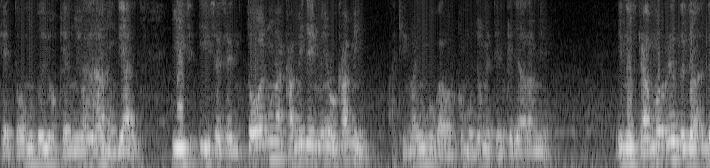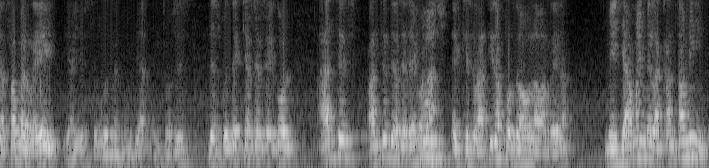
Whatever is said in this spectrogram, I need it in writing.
que todo el mundo dijo que él no iba a ir al mundial. Y, y se sentó en una camilla y me dijo, Cami, aquí no hay un jugador como yo, me tienen que llevar a mí. Y nos quedamos riendo, yo ya hasta me reí, y ahí estuvo en el mundial. Entonces, después de que hace ese gol, antes, antes de hacer el gol, golazo. el que se la tira por debajo de la barrera, me llama y me la canta a mí.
